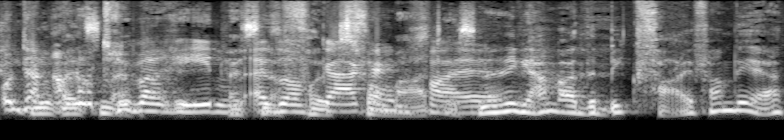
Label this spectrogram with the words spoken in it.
und dann Nur auch noch ein- drüber reden. ein Also auf gar keinen Fall. Ist, ne? Nee, wir haben aber The Big Five, haben wir ja.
